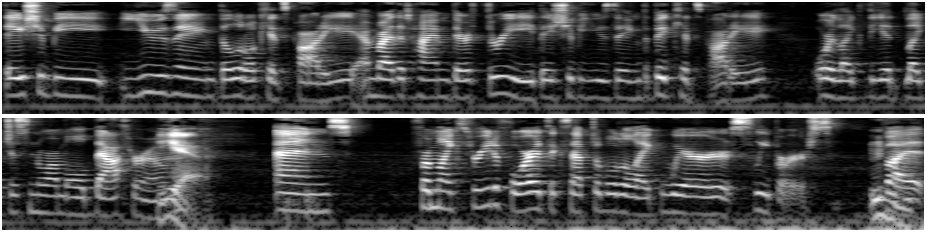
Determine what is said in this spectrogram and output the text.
they should be using the little kids potty and by the time they're three they should be using the big kids potty or like the like just normal bathroom. Yeah. And from like three to four it's acceptable to like wear sleepers. Mm-hmm. but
